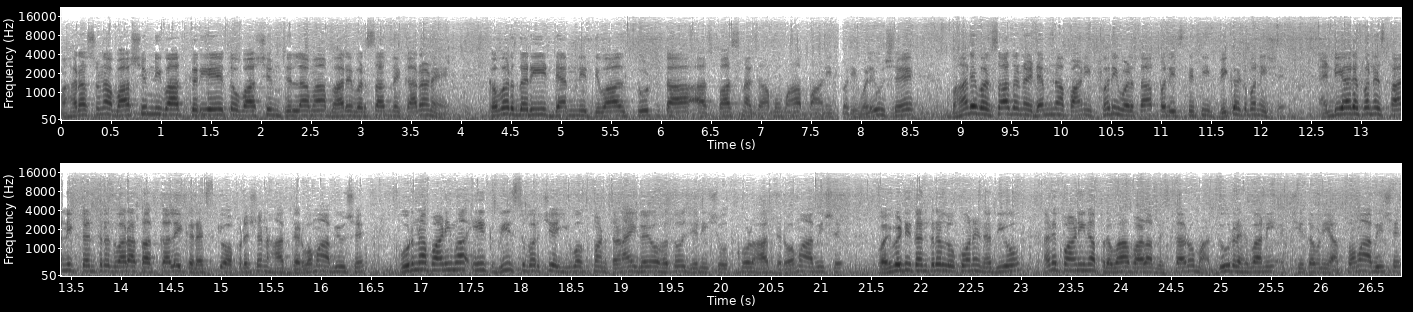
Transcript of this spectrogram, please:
મહારાષ્ટ્રના વાશિમની વાત કરીએ તો વાશિમ જિલ્લામાં ભારે વરસાદને કારણે કવરદરી ડેમની દિવાલ તૂટતા આસપાસના ગામોમાં પાણી ફરી વળ્યું છે. ભારે વરસાદ અને ડેમના પાણી ફરી વળતા પરિસ્થિતિ વિકટ બની છે. એનડીઆરએફ અને સ્થાનિક તંત્ર દ્વારા તાત્કાલિક રેસ્ક્યુ ઓપરેશન હાથ ધરવામાં આવ્યું છે. પૂરના પાણીમાં એક વીસ વર્ષીય યુવક પણ તણાઈ ગયો હતો, જેની શોધખોળ હાથ ધરવામાં આવી છે. વહીવટી તંત્ર, લોકોને નદીઓ અને પાણીના પ્રવાહવાળા વિસ્તારોમાં દૂર રહેવાની ચેતવણી આપવામાં આવી છે.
